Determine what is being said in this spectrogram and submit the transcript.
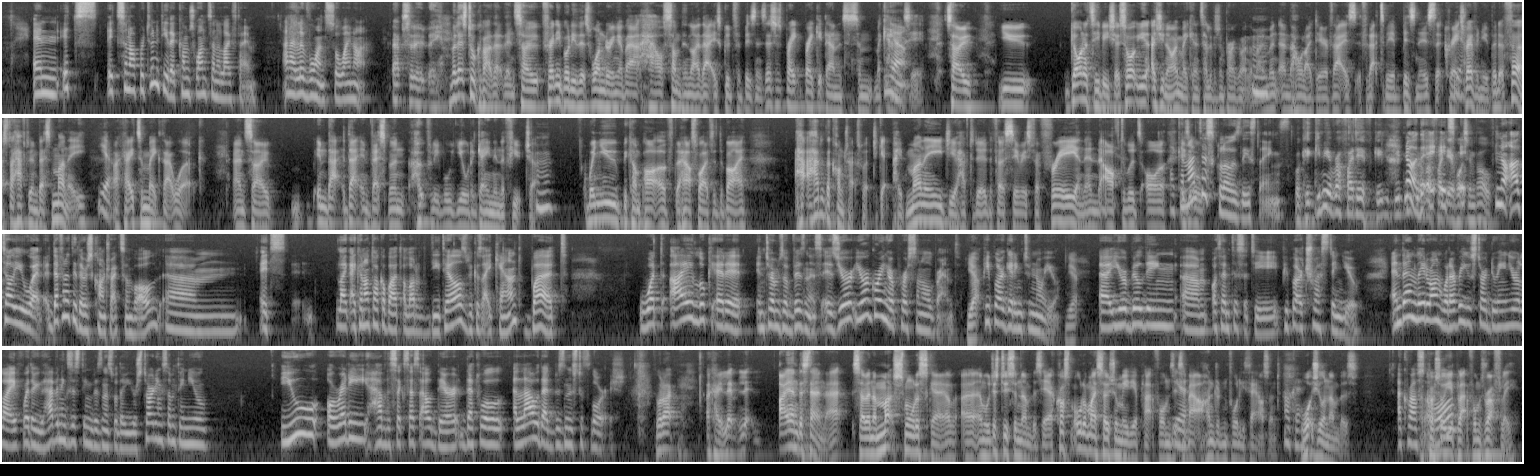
and it's it's an opportunity that comes once in a lifetime, and I live once, so why not? Absolutely. Well, let's talk about that then. So, for anybody that's wondering about how something like that is good for business, let's just break break it down into some mechanics Yeah. here. So, you go on a TV show. So, as you know, I'm making a television program at the mm. moment, and the whole idea of that is for that to be a business that creates Yeah. revenue. But at first, I have to invest money, Yeah. okay, to make that work. And so, in that that investment, hopefully, will yield a gain in the future. Mm-hmm. When you become part of the Housewives of Dubai. How, how do the contracts work? Do you get paid money? Do you have to do the first series for free and then afterwards, or I is it cannot all- disclose these things. Well, gi- give me a rough idea. Give, give No, me a the- rough idea of what's it- involved. No, I'll tell you what. Definitely, there's contracts involved. Um, it's like I cannot talk about a lot of the details because I can't. But what I look at it in terms of business is you're you're growing your personal brand. Yeah. people are getting to know you. Yeah. Uh, you're building um, authenticity. People are trusting you. And then later on, whatever you start doing in your life, whether you have an existing business, whether you're starting something new, you already have the success out there that will allow that business to flourish. Well, I, okay, let, let, I understand that. So, in a much smaller scale, uh, and we'll just do some numbers here. Across all of my social media platforms, it's Yeah. about 140,000. Okay. What's your numbers? Across, Across all, all your platforms, roughly?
